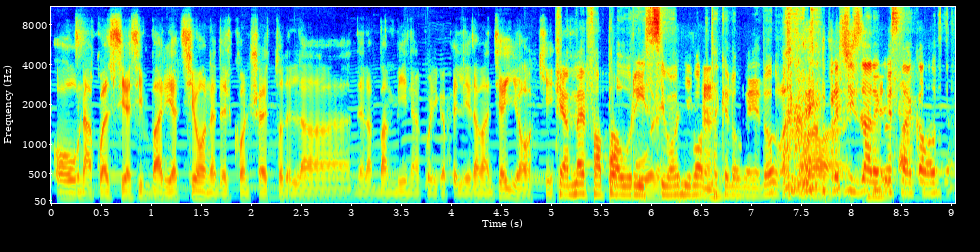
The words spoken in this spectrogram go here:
o una qualsiasi variazione del concetto della, della bambina con i capelli davanti agli occhi Che a me fa paurissimo ogni volta Mm. che lo vedo. No, precisare eh, questa cosa.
